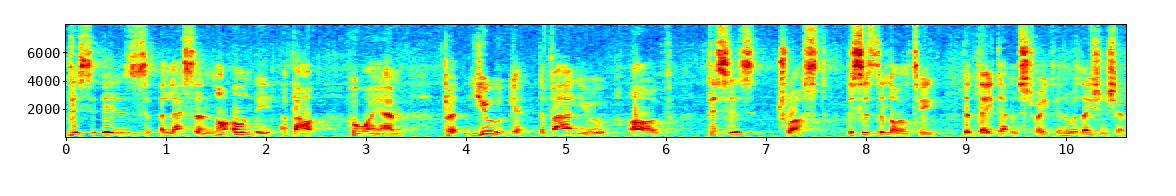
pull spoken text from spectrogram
this is a lesson not only about who I am, but you get the value of this is trust, this is the loyalty that they demonstrate in a relationship.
